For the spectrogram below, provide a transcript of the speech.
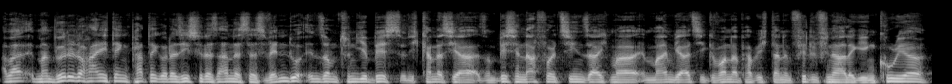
Aber man würde doch eigentlich denken, Patrick, oder siehst du das anders, dass wenn du in so einem Turnier bist, und ich kann das ja so ein bisschen nachvollziehen, sage ich mal, in meinem Jahr, als ich gewonnen habe, habe ich dann im Viertelfinale gegen Courier,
